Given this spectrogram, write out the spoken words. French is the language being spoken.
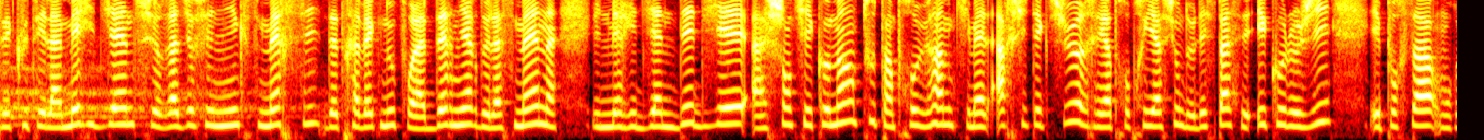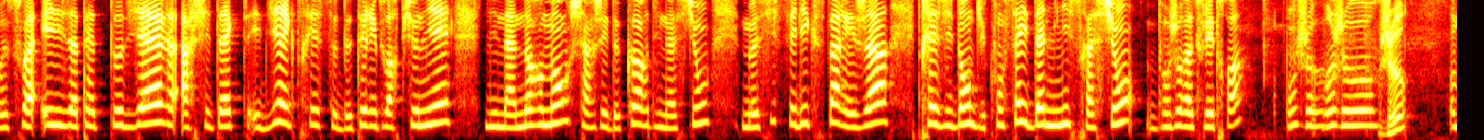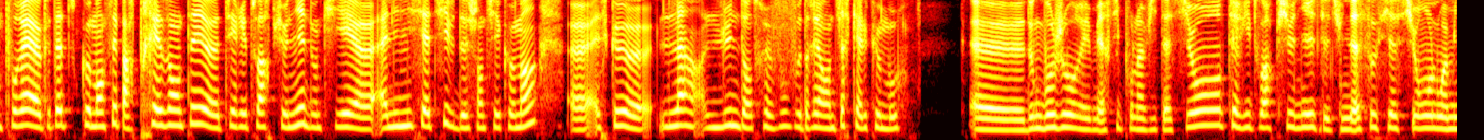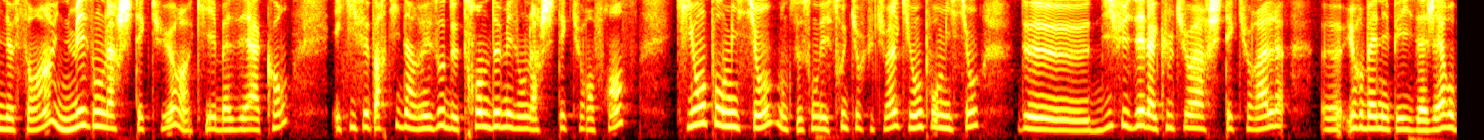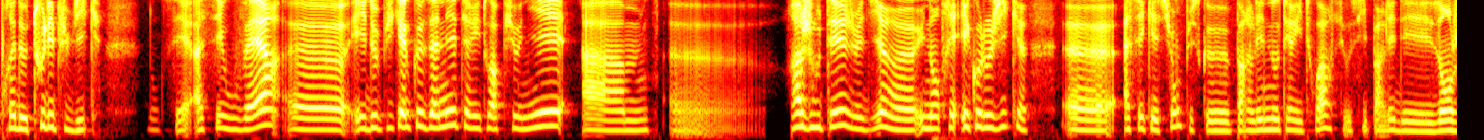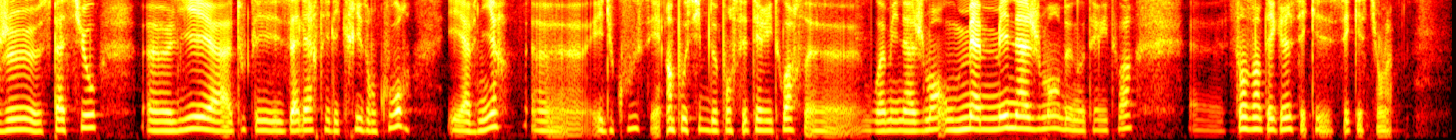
Vous écoutez La Méridienne sur Radio Phoenix. Merci d'être avec nous pour la dernière de la semaine. Une méridienne dédiée à Chantier commun, tout un programme qui mêle architecture, réappropriation de l'espace et écologie. Et pour ça, on reçoit Elisabeth Taudière, architecte et directrice de Territoire Pionnier, Nina Normand, chargée de coordination, mais aussi Félix Pareja, président du conseil d'administration. Bonjour à tous les trois. Bonjour. Bonjour. Bonjour. On pourrait euh, peut-être commencer par présenter euh, Territoire Pionnier, donc qui est euh, à l'initiative de Chantier commun. Est-ce que l'un, l'une d'entre vous voudrait en dire quelques mots? Euh, donc bonjour et merci pour l'invitation. Territoire Pionnier, c'est une association loi 1901, une maison de l'architecture qui est basée à Caen et qui fait partie d'un réseau de 32 maisons de l'architecture en France qui ont pour mission, donc ce sont des structures culturelles qui ont pour mission de diffuser la culture architecturale euh, urbaine et paysagère auprès de tous les publics. Donc c'est assez ouvert. Euh, et depuis quelques années, Territoire Pionnier a rajouter, je vais dire, euh, une entrée écologique euh, à ces questions, puisque parler de nos territoires, c'est aussi parler des enjeux spatiaux euh, liés à toutes les alertes et les crises en cours et à venir. et du coup, c'est impossible de penser territoire ou aménagement, ou même ménagement de nos territoires, sans intégrer ces questions-là.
